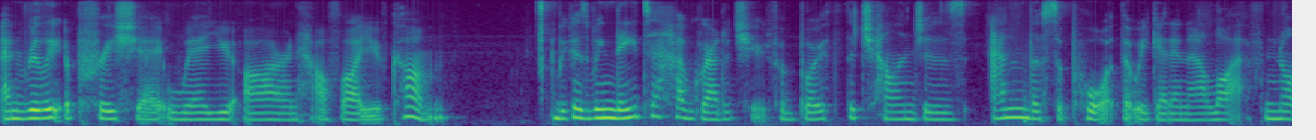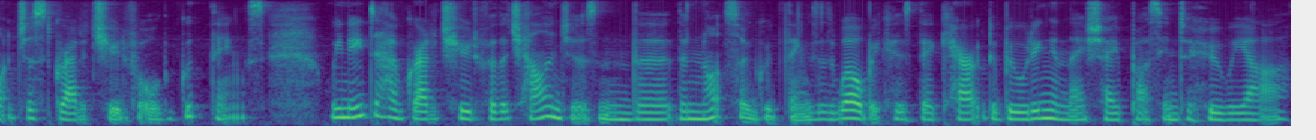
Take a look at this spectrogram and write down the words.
and really appreciate where you are and how far you've come because we need to have gratitude for both the challenges and the support that we get in our life, not just gratitude for all the good things. We need to have gratitude for the challenges and the, the not so good things as well, because they're character building and they shape us into who we are.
